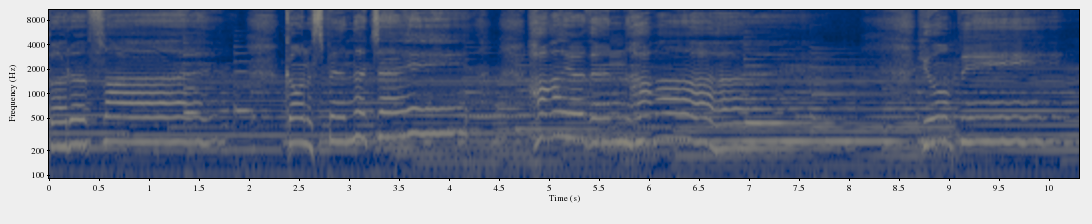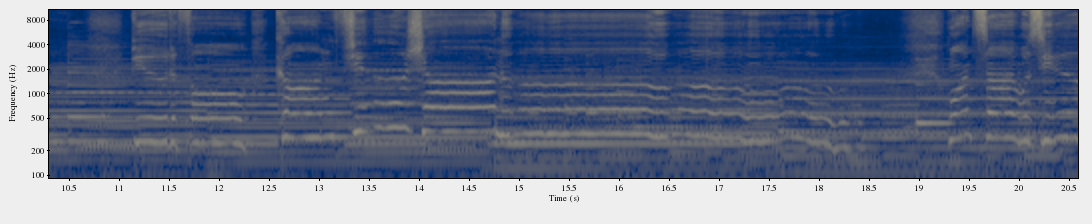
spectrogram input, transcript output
Butterfly. Gonna spend the day higher than high. You'll be beautiful confusion. Ooh. once i was you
